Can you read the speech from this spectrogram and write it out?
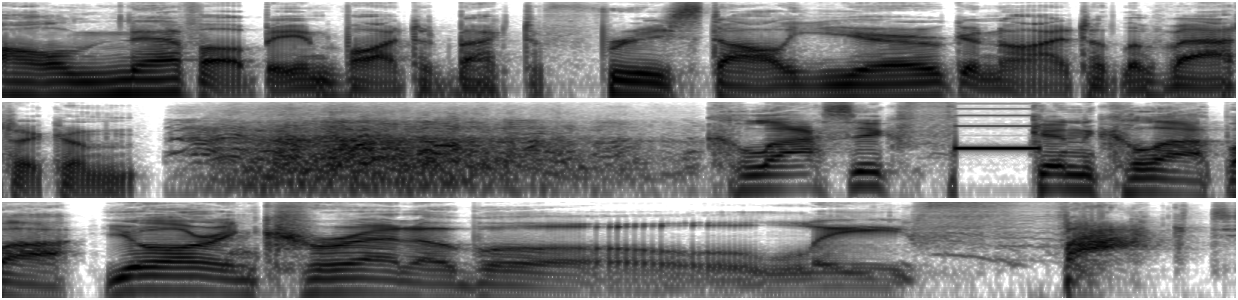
I'll never be invited back to freestyle yoga night at the Vatican. Classic fucking clapper. You're incredibly fucked.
